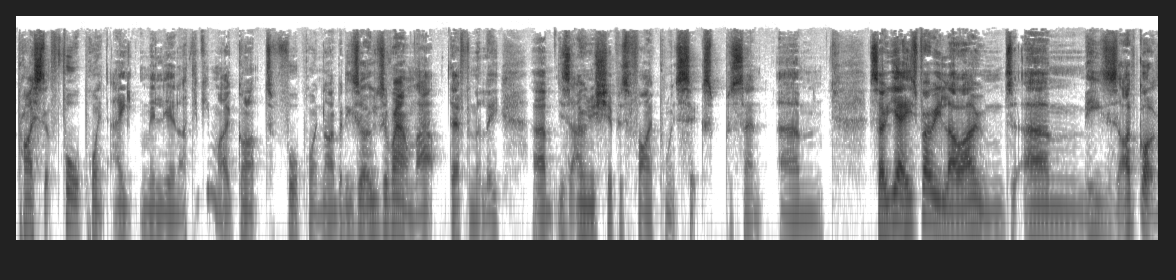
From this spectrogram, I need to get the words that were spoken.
priced at 4.8 million. I think he might have gone up to 4.9, but he's, he's around that definitely. Um, his ownership is 5.6 percent. Um, so yeah, he's very low owned. Um, he's I've got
